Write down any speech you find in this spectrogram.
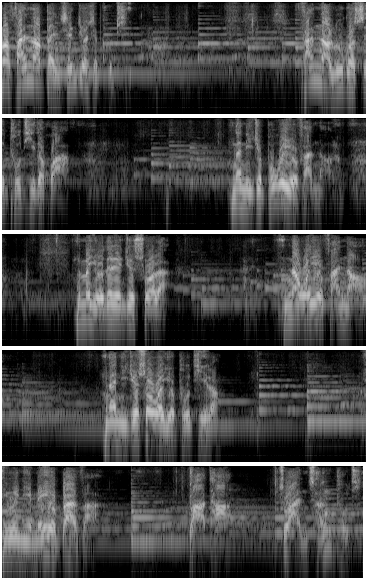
么烦恼本身就是菩提，烦恼如果是菩提的话，那你就不会有烦恼了。那么有的人就说了，那我有烦恼，那你就说我有菩提了，因为你没有办法把它。转成菩提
